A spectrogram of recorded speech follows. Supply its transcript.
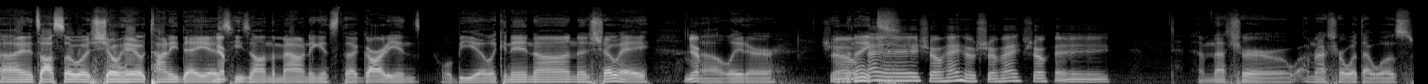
Uh, and it's also a Shohei Ohtani day as he's on the mound against the Guardians. We'll be uh, looking in on uh, Shohei Yep. uh, later in the night. Shohei, Shohei, oh, Shohei, Shohei. I'm not sure. I'm not sure what that was.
